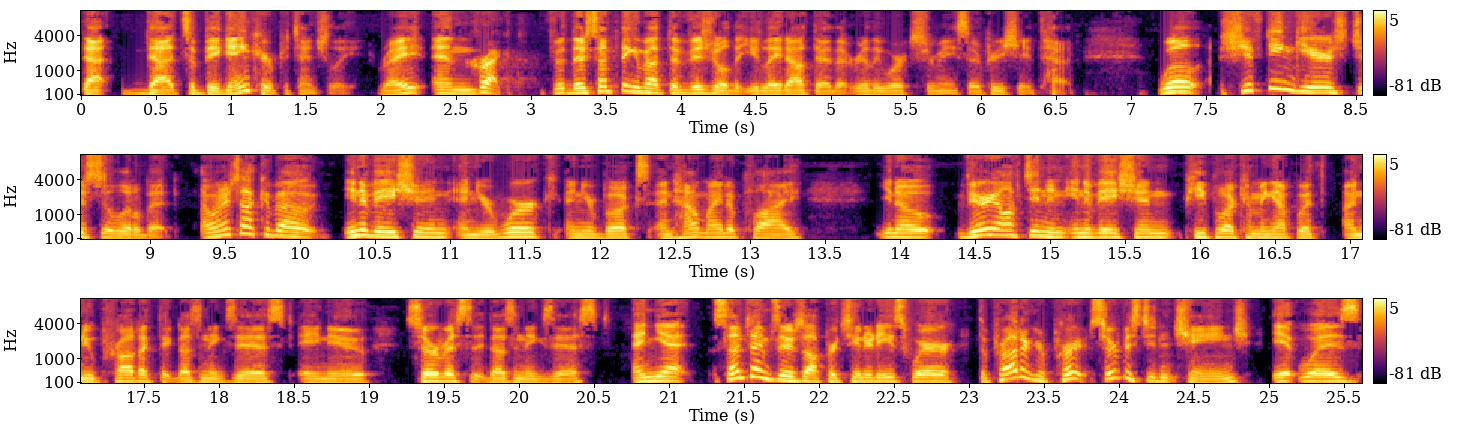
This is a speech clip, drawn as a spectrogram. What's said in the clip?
that that's a big anchor potentially right? And correct. there's something about the visual that you laid out there that really works for me so i appreciate that. Well shifting gears just a little bit i want to talk about innovation and your work and your books and how it might apply you know, very often in innovation, people are coming up with a new product that doesn't exist, a new service that doesn't exist. And yet, sometimes there's opportunities where the product or per- service didn't change. It was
